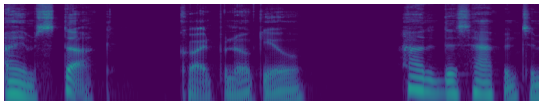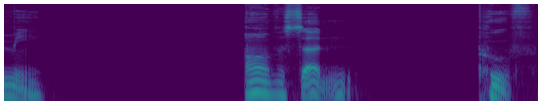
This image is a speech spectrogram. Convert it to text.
I am stuck, cried Pinocchio. How did this happen to me? All of a sudden, Poof!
